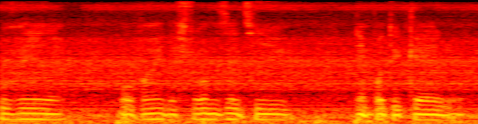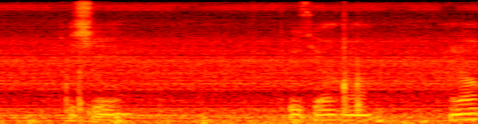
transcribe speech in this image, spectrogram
Pouvez des choses dire n'importe quel fichier plusieurs alors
